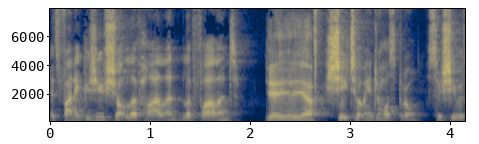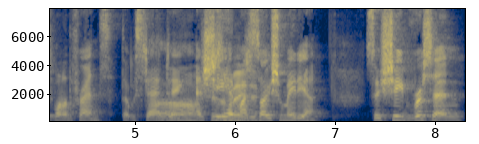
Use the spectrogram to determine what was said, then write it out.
It's funny because you shot Liv Highland, Liv Highland. Yeah, yeah, yeah. She took me into hospital, so she was one of the friends that was standing, Ah, and she had my social media. So she'd written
